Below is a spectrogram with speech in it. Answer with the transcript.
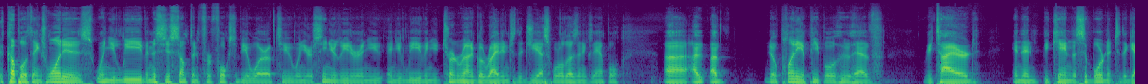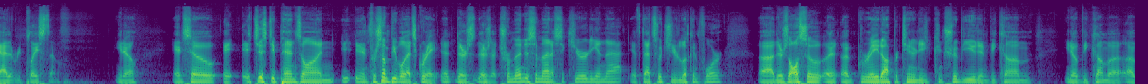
A couple of things. One is when you leave, and this is just something for folks to be aware of too. When you're a senior leader and you and you leave and you turn around and go right into the GS world, as an example, uh, I, I've know plenty of people who have retired and then became the subordinate to the guy that replaced them, you know? And so it, it just depends on, and for some people that's great. There's there's a tremendous amount of security in that if that's what you're looking for. Uh, there's also a, a, great opportunity to contribute and become, you know become a, a,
